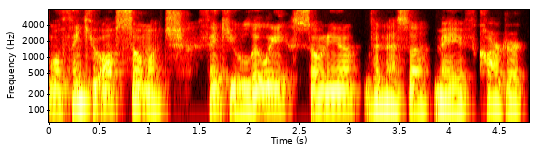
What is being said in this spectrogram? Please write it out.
Well, thank you all so much. Thank you, Lily, Sonia, Vanessa, Maeve, Carter.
